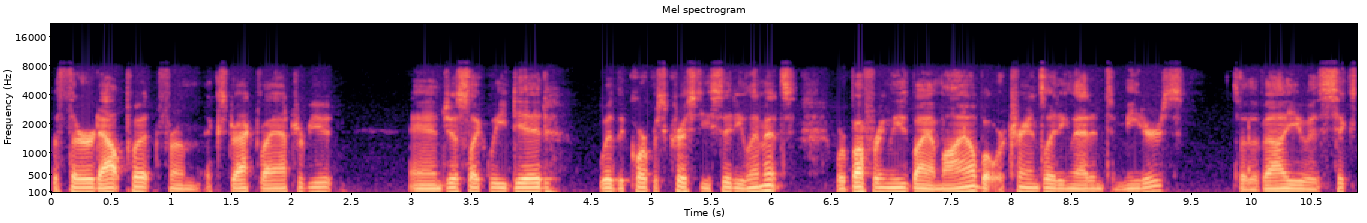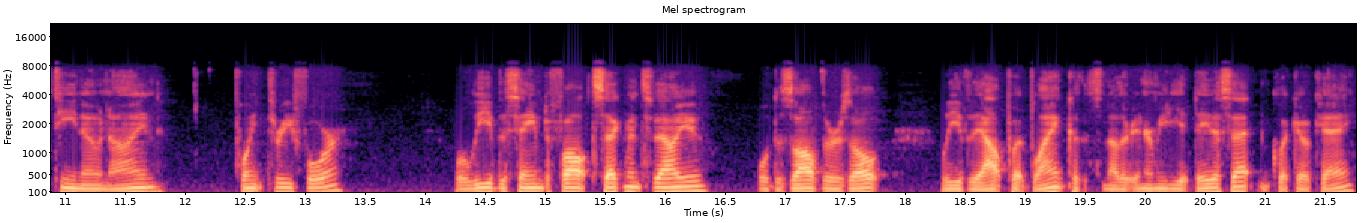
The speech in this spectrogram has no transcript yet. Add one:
the third output from extract by attribute. And just like we did with the Corpus Christi city limits, we're buffering these by a mile, but we're translating that into meters. So the value is 1609.34. We'll leave the same default segments value We'll dissolve the result, leave the output blank because it's another intermediate data set, and click OK.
